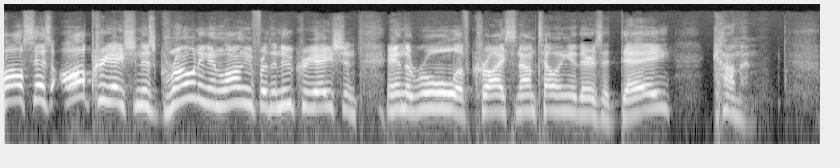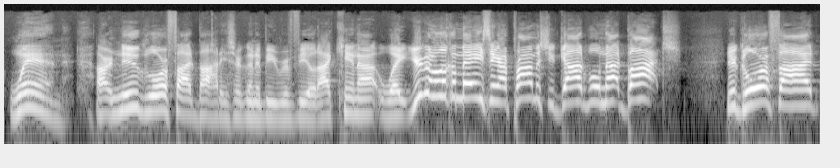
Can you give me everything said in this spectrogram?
Paul says all creation is groaning and longing for the new creation and the rule of Christ. And I'm telling you, there's a day coming when our new glorified bodies are going to be revealed. I cannot wait. You're going to look amazing. I promise you, God will not botch. You're glorified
